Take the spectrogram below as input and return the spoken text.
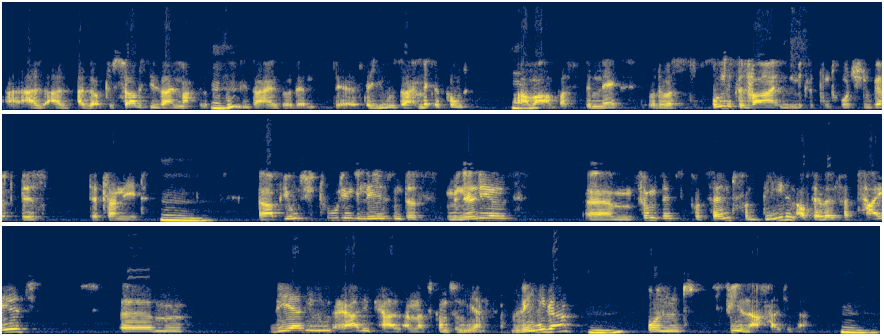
Also, also, also, ob du Service-Design machst oder mhm. Produktdesign, so der, der, der User im Mittelpunkt. Ja. Aber was demnächst oder was unmittelbar in den Mittelpunkt rutschen wird, ist der Planet. Mhm. Ich habe junge Studien gelesen, dass Millennials ähm, 75 Prozent von denen auf der Welt verteilt ähm, werden radikal anders konsumieren. Weniger mhm. und viel nachhaltiger. Mhm.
